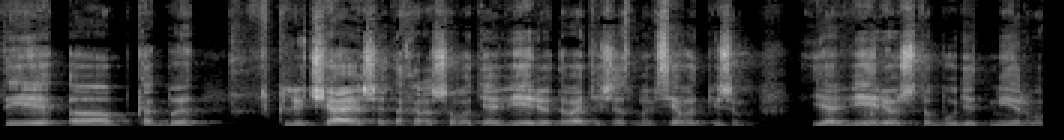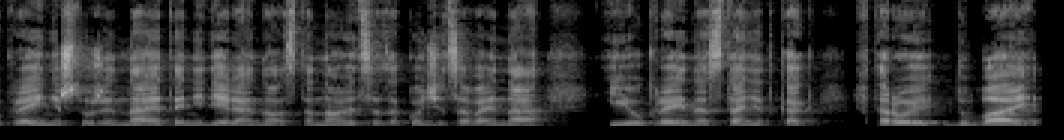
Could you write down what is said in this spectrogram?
ты э, как бы включаешь это хорошо. Вот я верю, давайте сейчас мы все вот пишем, я верю, что будет мир в Украине, что уже на этой неделе оно остановится, закончится война, и Украина станет как второй Дубай.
